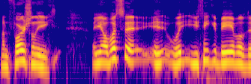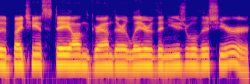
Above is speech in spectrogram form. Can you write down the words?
unfortunately, you know, what's the what you think you'd be able to by chance stay on the ground there later than usual this year, or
